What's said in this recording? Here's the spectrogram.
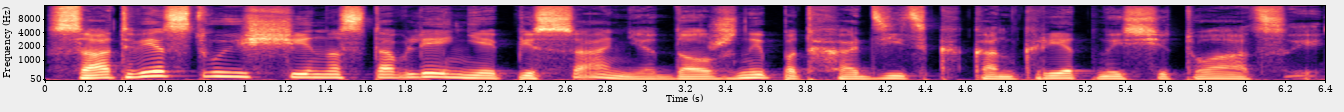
Соответствующие наставления Писания должны подходить к конкретной ситуации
